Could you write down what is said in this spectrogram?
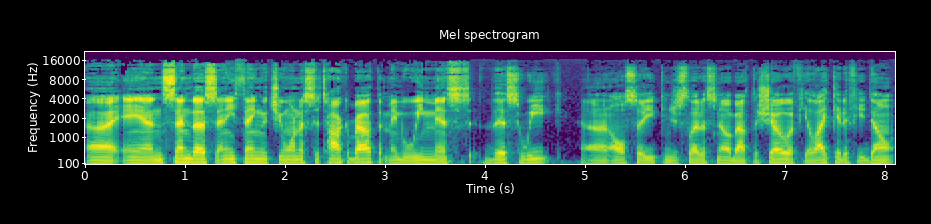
uh, and send us anything that you want us to talk about that maybe we missed this week. Uh, also, you can just let us know about the show if you like it. If you don't,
